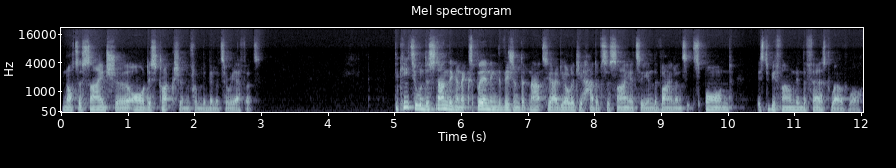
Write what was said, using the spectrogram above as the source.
not a sideshow or distraction from the military effort. The key to understanding and explaining the vision that Nazi ideology had of society and the violence it spawned is to be found in the First World War,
